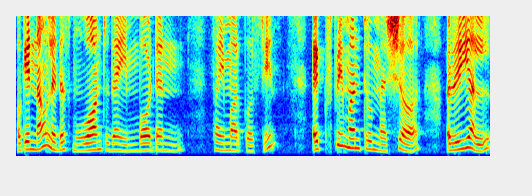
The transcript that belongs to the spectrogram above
Okay, now let us move on to the important 5 mark question. Experiment to measure real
